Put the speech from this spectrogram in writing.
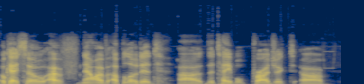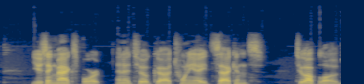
Okay, so I've now I've uploaded uh, the table project uh, using Maxport and it took uh, 28 seconds to upload.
